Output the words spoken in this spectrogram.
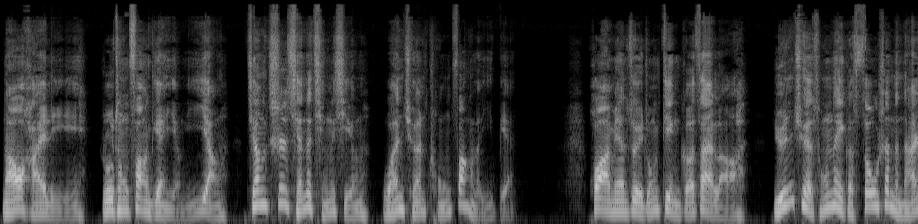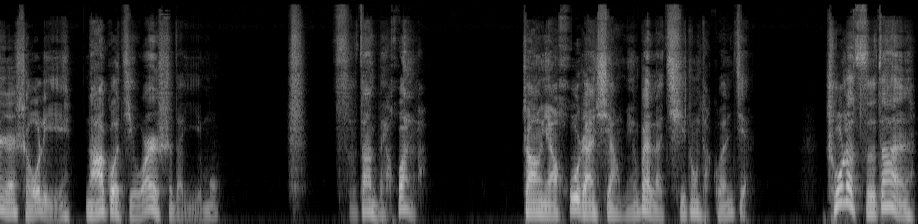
脑海里如同放电影一样，将之前的情形完全重放了一遍。画面最终定格在了云雀从那个搜身的男人手里拿过九二式的一幕，子弹被换了。张扬忽然想明白了其中的关键，除了子弹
